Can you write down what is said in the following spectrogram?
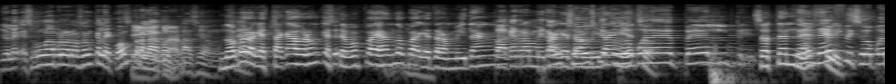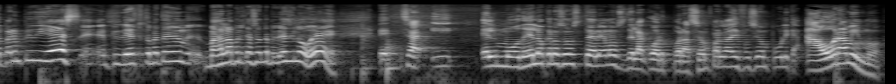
eso es una programación que le compra Sí, la claro. corporación. no, O sea, pero que está cabrón que estemos pagando para que transmitan. Para que transmitan para shows que transmitan tú no eso. puedes ver. Eso está en Netflix. Se lo puedes ver en PBS. En PBS tú te metes en, bajas la aplicación de PBS y lo ves. Eh, o sea, y el modelo que nosotros tenemos de la Corporación para la Difusión Pública ahora mismo,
